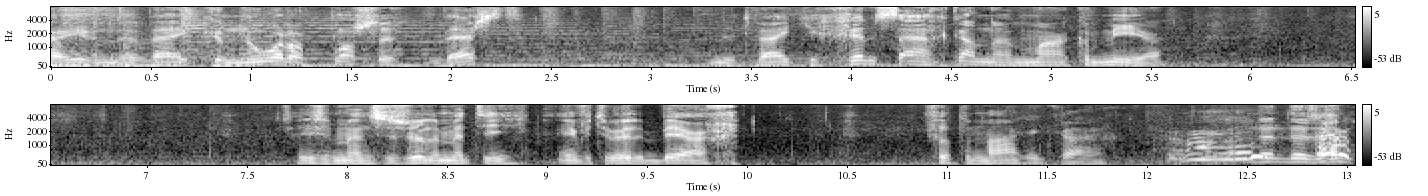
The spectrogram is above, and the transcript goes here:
Sta hier in de wijk Noorderplassen West. En dit wijkje grenst eigenlijk aan de Markermeer. Deze mensen zullen met die eventuele berg veel te maken krijgen. Er, zijn,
